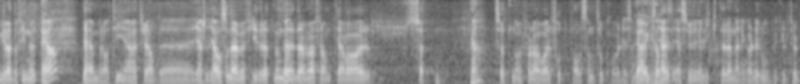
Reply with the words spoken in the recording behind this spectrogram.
greide å finne ut. Ja. Det er en bra tid. Jeg tror jeg hadde Jeg, jeg også drev med friidrett, men det drev meg fram til jeg var 17. Ja. 17 år, for da var fotball som tok over. liksom. Ja? Jeg, jeg, jeg likte den der garderobekulturen.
